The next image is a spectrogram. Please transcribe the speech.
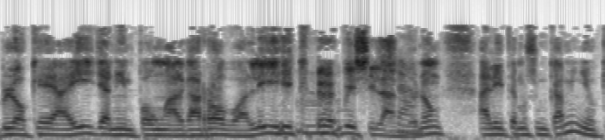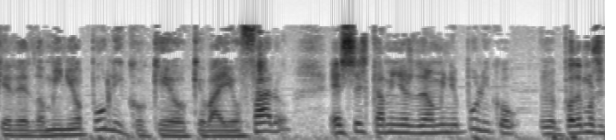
bloquea a illa, nin pon un algarrobo ali mm, vigilando, xa. non? Ali temos un camiño que é de dominio público, que é o que vai ao faro. Eses camiños de dominio público eh, podemos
